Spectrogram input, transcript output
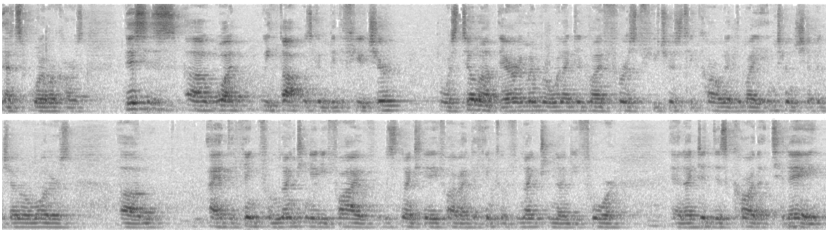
that's one of our cars. This is uh, what we thought was going to be the future. We're still not there. I remember when I did my first futuristic car, when I did my internship at General Motors, um, I had to think from 1985, it was 1985, I had to think of 1994, and I did this car that today,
